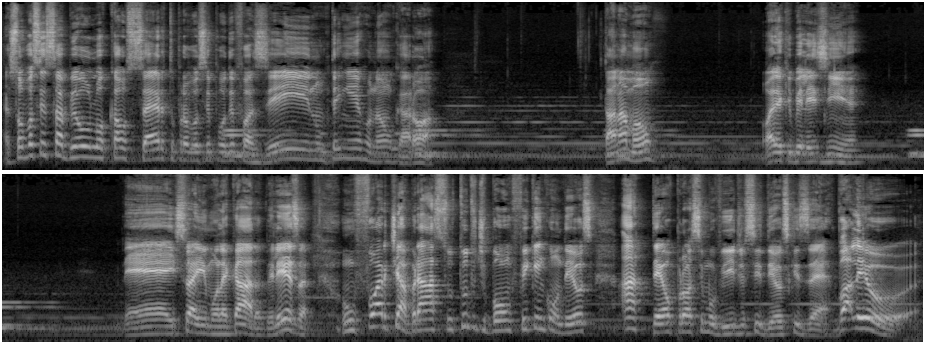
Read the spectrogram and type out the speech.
É só você saber o local certo pra você poder fazer e não tem erro não, cara, ó. Tá na mão. Olha que belezinha. É isso aí, molecada, beleza? Um forte abraço, tudo de bom, fiquem com Deus, até o próximo vídeo, se Deus quiser. Valeu!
